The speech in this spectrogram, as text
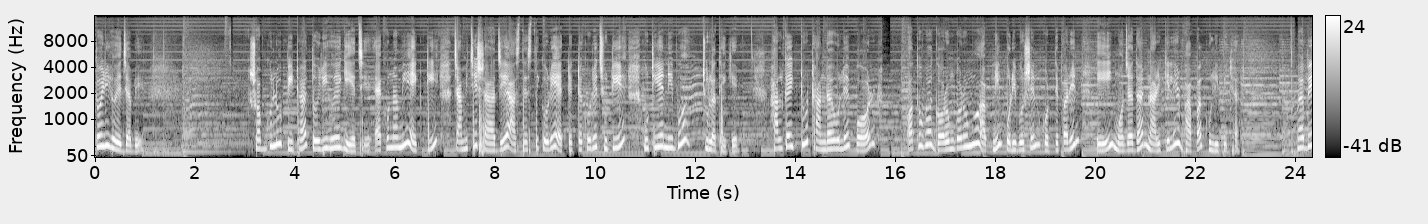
তৈরি হয়ে যাবে। সবগুলো পিঠা তৈরি হয়ে গিয়েছে। এখন আমি একটি চামিচের সাহায্যে আস্তে আস্তে করে একটা একটা করে ছুটিয়ে উঠিয়ে নিব চুলা থেকে। হালকা একটু ঠান্ডা হলে পর অথবা গরম গরমও আপনি পরিবেশন করতে পারেন এই মজাদার নারিকেলের ভাপা কুলি পিঠা। এভাবে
